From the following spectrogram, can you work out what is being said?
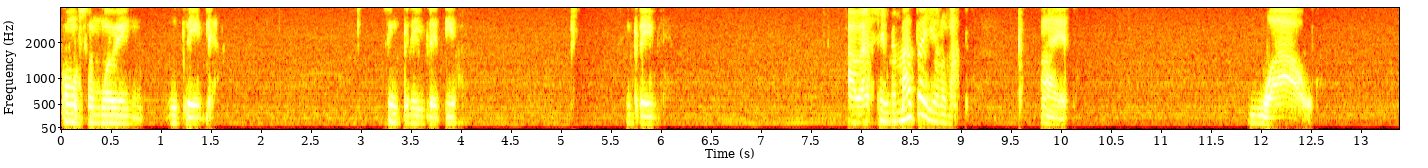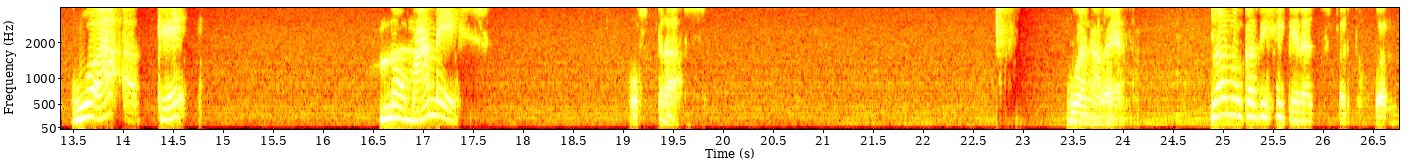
Cómo se mueven. Increíble. Es increíble, tío. Es increíble. A ver si me mata, yo lo mato. Ahí está. Wow. ¡Guau! ¿Qué? No mames. Ostras. Bueno, a ver. Yo nunca dije que era experto jugando.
